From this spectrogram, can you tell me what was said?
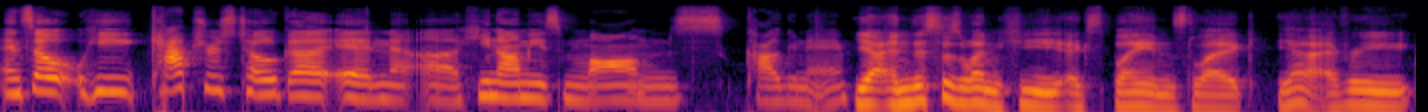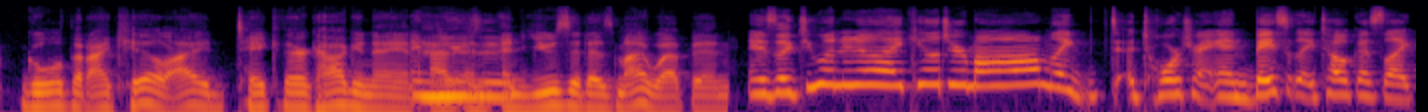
And so he captures Toka in uh, Hinami's mom's Kagune. Yeah, and this is when he explains like, yeah, every ghoul that I kill, I take their Kagune and And add- use and, it. and use it as my weapon. And he's like, Do you want to know I killed your mom? Like, t- torturing. And basically, Toka's like,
